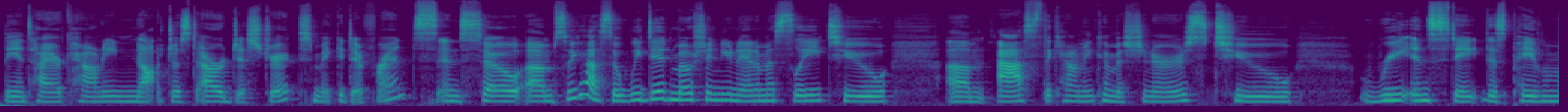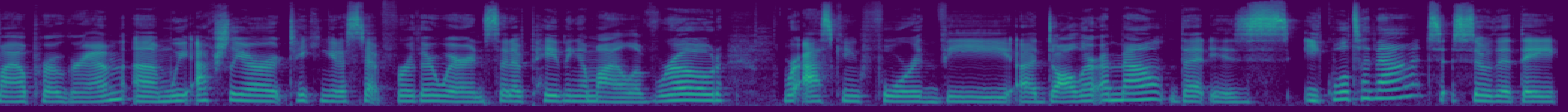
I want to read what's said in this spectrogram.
the entire county, not just our district, make a difference. And so, um, so yeah, so we did motion unanimously to um, ask the county commissioners to reinstate this pave a mile program. Um, we actually are taking it a step further where instead of paving a mile of road, we're asking for the uh, dollar amount that is equal to that so that they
